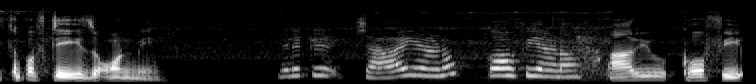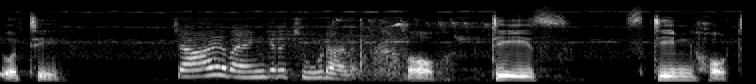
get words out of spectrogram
A cup of tea is on me നിനക്ക് ചായയാണോ കോഫിയാണോ? Are you coffee or tea ചായ ഭയങ്കര ചൂടാണ്. ഓ ടീ ഈസ് സ്റ്റീം ഹോട്ട്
